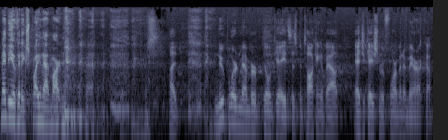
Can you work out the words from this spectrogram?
maybe you could explain that, Martin. Uh, new board member Bill Gates has been talking about education reform in America.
